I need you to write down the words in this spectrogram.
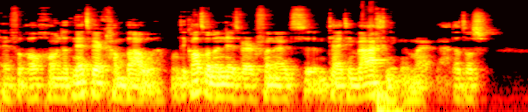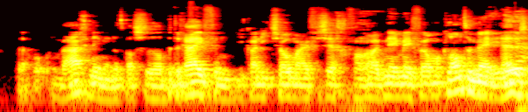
en vooral gewoon dat netwerk gaan bouwen. Want ik had wel een netwerk vanuit mijn tijd in Wageningen. Maar nou, dat was in Wageningen, dat was dat bedrijf. En je kan niet zomaar even zeggen van, oh, ik neem even al mijn klanten mee. Hè? Ja. Dus,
